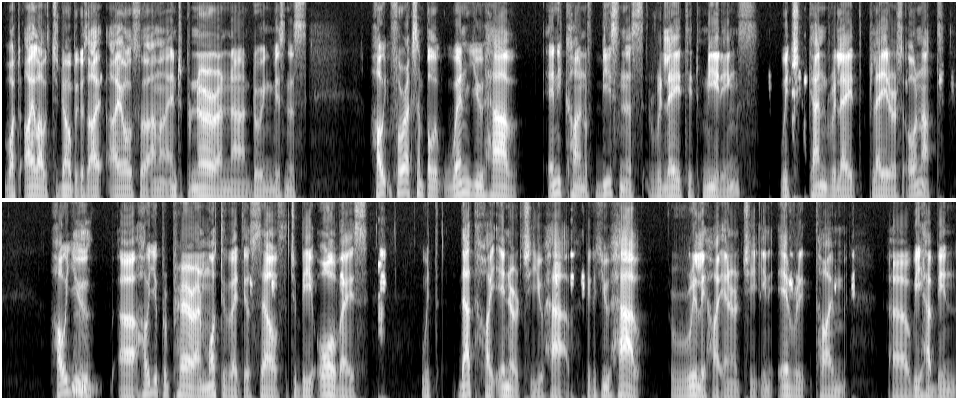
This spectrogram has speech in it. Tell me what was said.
what I love to know because I I also am an entrepreneur and uh, doing business how for example when you have any kind of business related meetings which can relate players or not how you mm. uh, how you prepare and motivate yourself to be always with that high energy you have because you have really high energy in every time uh, we have been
